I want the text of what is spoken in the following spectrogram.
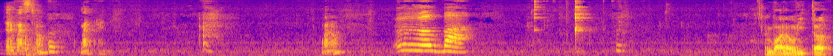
Mangiare questo? Vai, prendi. Buono? È buono, Vitto?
